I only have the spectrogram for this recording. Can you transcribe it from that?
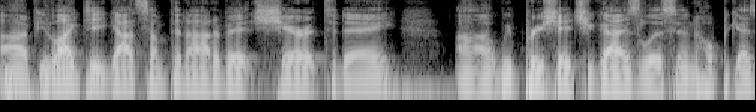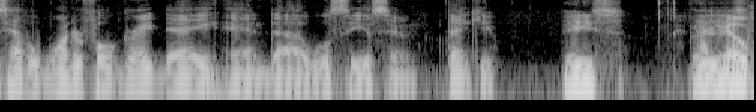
Uh, if you liked it, you got something out of it, share it today. Uh, we appreciate you guys listening. Hope you guys have a wonderful, great day, and uh, we'll see you soon. Thank you. Peace. Adios.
